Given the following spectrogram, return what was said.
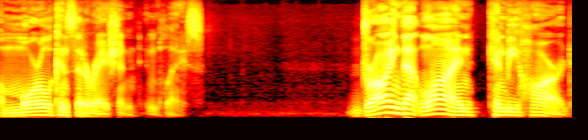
a moral consideration in place. Drawing that line can be hard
